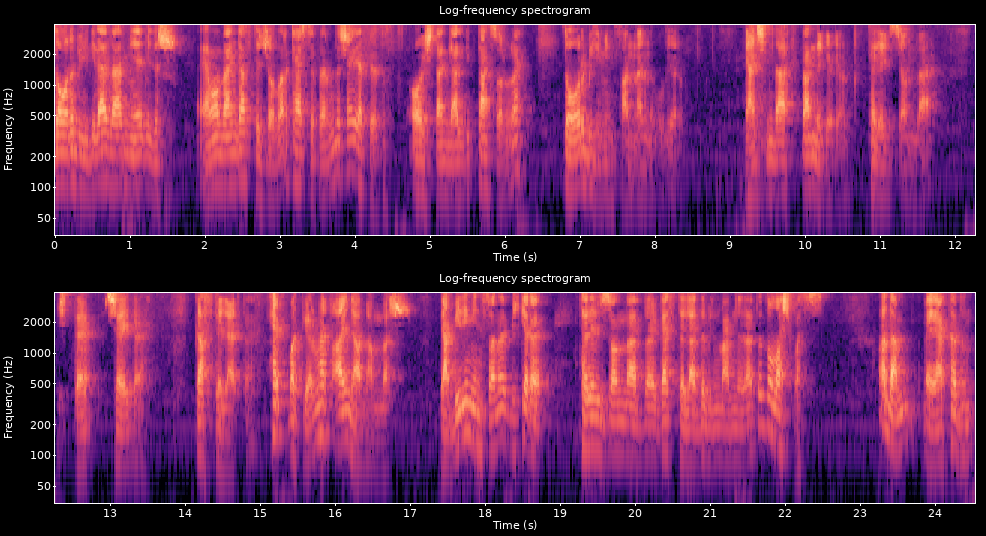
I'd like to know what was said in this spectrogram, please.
doğru bilgiler vermeyebilir. Ama ben gazeteci olarak her seferinde şey yapıyordum. O işten geldikten sonra doğru bilim insanlarını buluyorum. Yani şimdi artık ben de görüyorum televizyonda işte şeyde gazetelerde hep bakıyorum hep aynı adamlar. Ya bilim insanı bir kere televizyonlarda, gazetelerde bilmem nelerde dolaşmaz. Adam veya kadın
